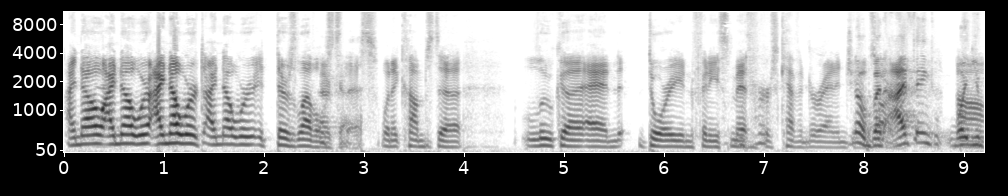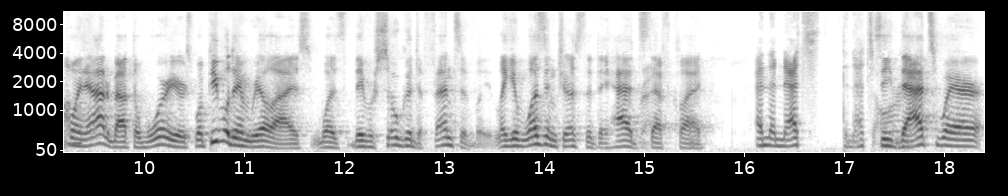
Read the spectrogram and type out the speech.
I know, I know, we're, I know, we're, I know, we're. It, there's levels to this when it comes to Luka and Dorian Finney-Smith versus Kevin Durant and James. no, but Harden. I think what you Um, pointed out about the Warriors, what people didn't realize was they were so good defensively. Like it wasn't just that they had Steph Klay. and the Nets, the Nets. See, aren't. that's where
